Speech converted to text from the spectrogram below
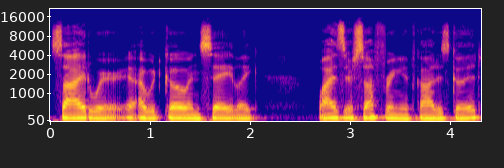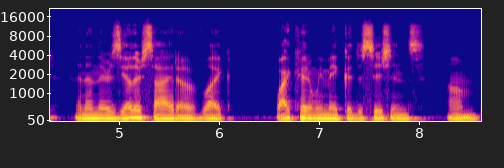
side where I would go and say, like, why is there suffering if God is good? And then there's the other side of, like, why couldn't we make good decisions? Um,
